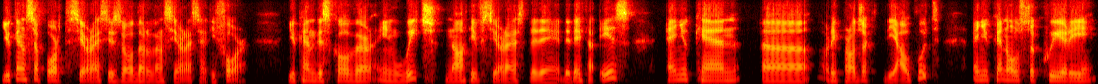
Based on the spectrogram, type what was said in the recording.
you can support CRSs other than CRS84. You can discover in which native CRS the, the data is, and you can uh, reproject the output, and you can also query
